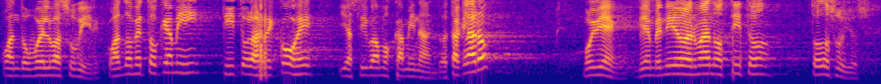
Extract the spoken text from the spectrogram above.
cuando vuelva a subir. Cuando me toque a mí, Tito las recoge y así vamos caminando. ¿Está claro? Muy bien, bienvenido hermanos Tito, todos suyos.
